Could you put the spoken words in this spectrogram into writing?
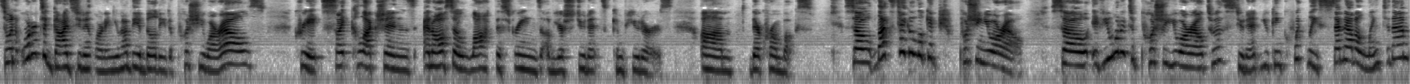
So in order to guide student learning, you have the ability to push URLs, create site collections, and also lock the screens of your students' computers, um, their Chromebooks. So let's take a look at pushing URL. So if you wanted to push a URL to a student, you can quickly send out a link to them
